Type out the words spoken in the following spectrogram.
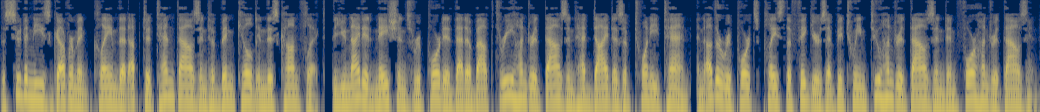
The Sudanese government claim that up to 10,000 have been killed in this conflict. The United Nations reported that about 300,000 had died as of 2010, and other reports place the figures at between 200,000 and 400,000.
